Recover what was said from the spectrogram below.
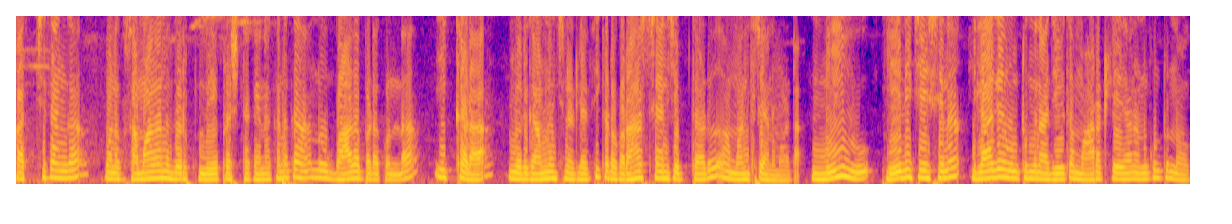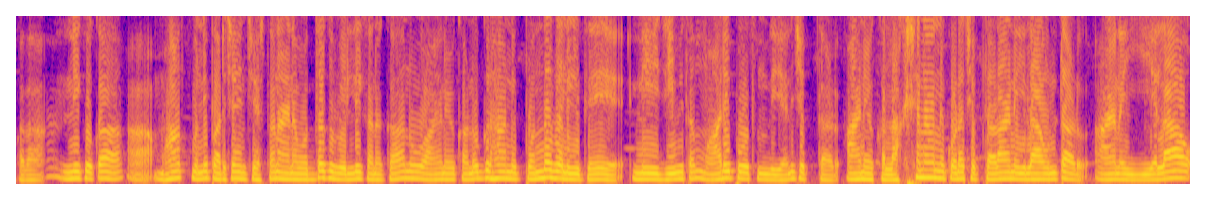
ఖచ్చితంగా మనకు సమాధానం దొరుకుతుంది ఏ ప్రశ్నకైనా. కనుక నువ్వు బాధపడకుండా ఇక్కడ మీరు గమనించినట్లయితే ఇక్కడ ఒక రహస్యాన్ని చెప్తాడు ఆ మంత్రి అనమాట నీవు ఏది చేసినా ఇలాగే ఉంటుంది నా జీవితం మారట్లేదు అని అనుకుంటున్నావు కదా. నీకు ఒక మహాత్ముని పరిచయం చేస్తాను ఆయన వద్దకు వెళ్ళి కనుక నువ్వు ఆయన యొక్క అనుగ్రహాన్ని పొందగలిగితే నీ జీవితం మారిపోతుంది అని చెప్తాడు. ఆయన యొక్క లక్షణాన్ని కూడా చెప్తాడు. ఆయన ఇలా ఉంటాడు. ఆయన ఎలా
